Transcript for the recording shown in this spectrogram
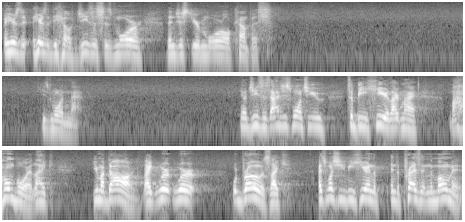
But here's the, here's the deal Jesus is more than just your moral compass, He's more than that. You know, Jesus, I just want you to be here like my, my homeboy, like you're my dog, like we're, we're, we're bros, like I just want you to be here in the, in the present, in the moment.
